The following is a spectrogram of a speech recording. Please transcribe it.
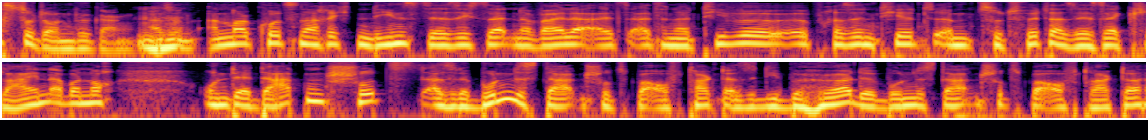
Mastodon gegangen. Mhm. Also ein anderer Kurznachrichtendienst, der sich seit einer Weile als Alternative äh, präsentiert ähm, zu Twitter, sehr, sehr klein aber noch. Und der Datenschutz, also der Bundesdatenschutzbeauftragte, also die Behörde Bundesdatenschutzbeauftragter,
